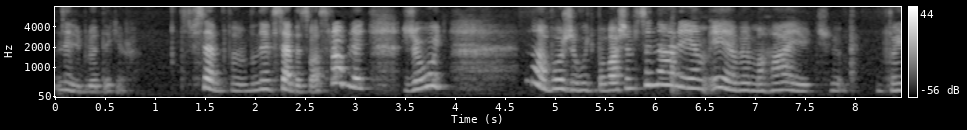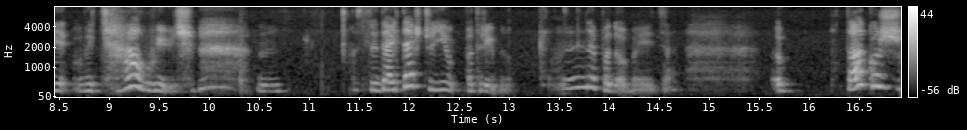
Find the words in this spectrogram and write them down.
Не люблю таких. Все, вони все без вас роблять, живуть, ну або живуть по вашим сценаріям і вимагають ви, витягують з людей те, що їм потрібно. Не подобається. Також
